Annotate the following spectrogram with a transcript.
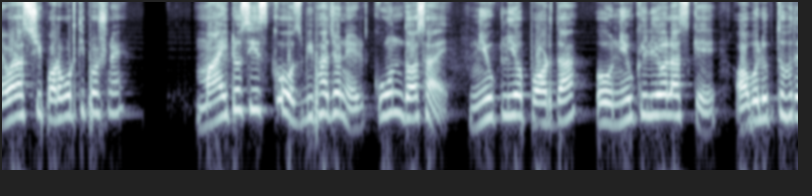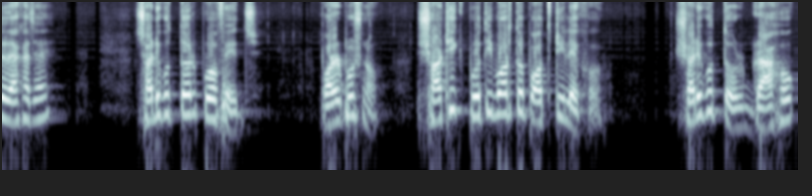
এবার আসছি পরবর্তী প্রশ্নে। মাইটোসিস কোষ বিভাজনের কোন দশায় নিউক্লিয় পর্দা ও নিউক্লিওলাসকে অবলুপ্ত হতে দেখা যায়? সঠিক উত্তর, প্রোফেজ। পরের প্রশ্ন, সঠিক প্রতিবর্ত পথটি লেখো। সঠিক উত্তর, গ্রাহক,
